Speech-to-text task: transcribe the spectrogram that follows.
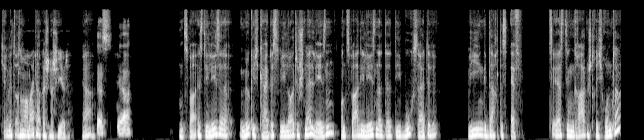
Ich habe jetzt auch nochmal weiter recherchiert. Ja. Das, ja. Und zwar ist die Lesemöglichkeit, ist, wie Leute schnell lesen, und zwar die lesen die Buchseite wie ein gedachtes F. Zuerst den geraden Strich runter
